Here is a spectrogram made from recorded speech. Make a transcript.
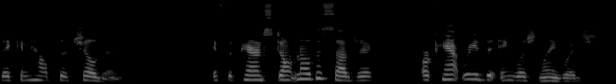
they can help their children. If the parents don't know the subject or can't read the English language,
